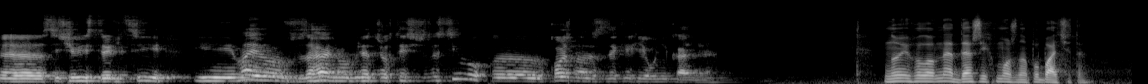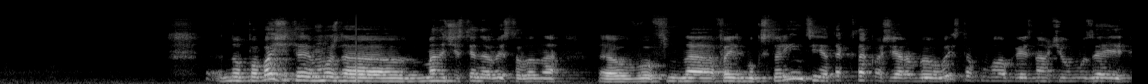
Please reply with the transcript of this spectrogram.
е, січові стрільці. І маю в загальному біля трьох тисяч листівок, е, кожна з яких є унікальною. Ну і головне, де ж їх можна побачити? Ну, побачите, можна, в мене частина виставлена е, на Фейсбук-сторінці. А так, також я робив виставку, була в краєзнавчому музеї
